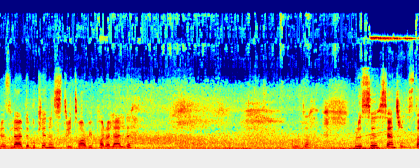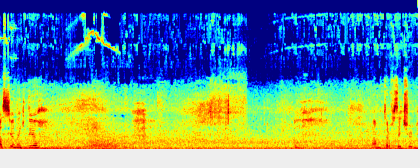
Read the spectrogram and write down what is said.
Biraz ileride Buchanan Street var bir paralelde. Burada burası Central istasyona gidiyor. Ben bu tarafı seçiyorum.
